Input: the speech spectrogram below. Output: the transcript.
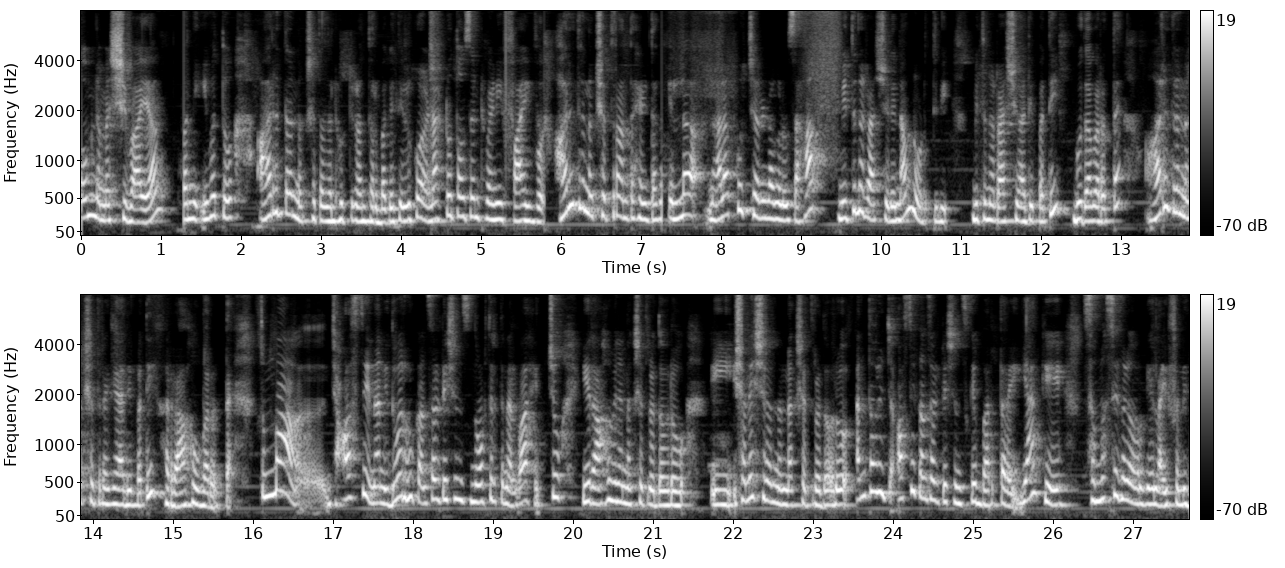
ఓం నమ శివాయ. ಬನ್ನಿ. ಇವತ್ತು ಆರಿದ್ರ ನಕ್ಷತ್ರದಲ್ಲಿ ಹುಟ್ಟಿರುವಂತವ್ರ ಬಗ್ಗೆ ತಿಳ್ಕೊಳ್ಳೋಣ. Two thousand twenty five Aridra ನಕ್ಷತ್ರ ಅಂತ ಹೇಳಿದಾಗ ಎಲ್ಲ ನಾಲ್ಕು ಚರಣಗಳು ಸಹ ಮಿಥುನ ರಾಶಿಯಲ್ಲಿ ನಾವು ನೋಡ್ತೀವಿ. ಮಿಥುನ ರಾಶಿಯ ಅಧಿಪತಿ ಬುಧ ಬರುತ್ತೆ. ಆರಿದ್ರ ನಕ್ಷತ್ರಕ್ಕೆ ಅಧಿಪತಿ ರಾಹು ಬರುತ್ತೆ. ತುಂಬ ಜಾಸ್ತಿ ನಾನು ಇದುವರೆಗೂ ಕನ್ಸಲ್ಟೇಷನ್ಸ್ ನೋಡ್ತಿರ್ತೀನಲ್ವಾ? ಹೆಚ್ಚು ಈ ರಾಹುವಿನ ನಕ್ಷತ್ರದವರು, ಈ ಶನೇಶ್ವರನ ನಕ್ಷತ್ರದವರು ಅಂಥವ್ರು ಜಾಸ್ತಿ ಕನ್ಸಲ್ಟೇಷನ್ಸ್ಗೆ ಬರ್ತಾರೆ. ಯಾಕೆ? ಸಮಸ್ಯೆಗಳು ಅವ್ರಿಗೆ ಲೈಫಲ್ಲಿ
